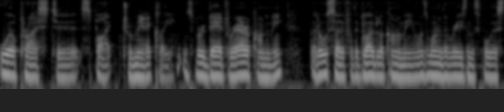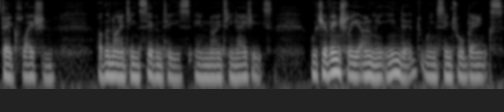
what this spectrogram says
oil price to spike dramatically. It was very bad for our economy, but also for the global economy, and was one of the reasons for the stagflation of the 1970s and 1980s, which eventually only ended when central banks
